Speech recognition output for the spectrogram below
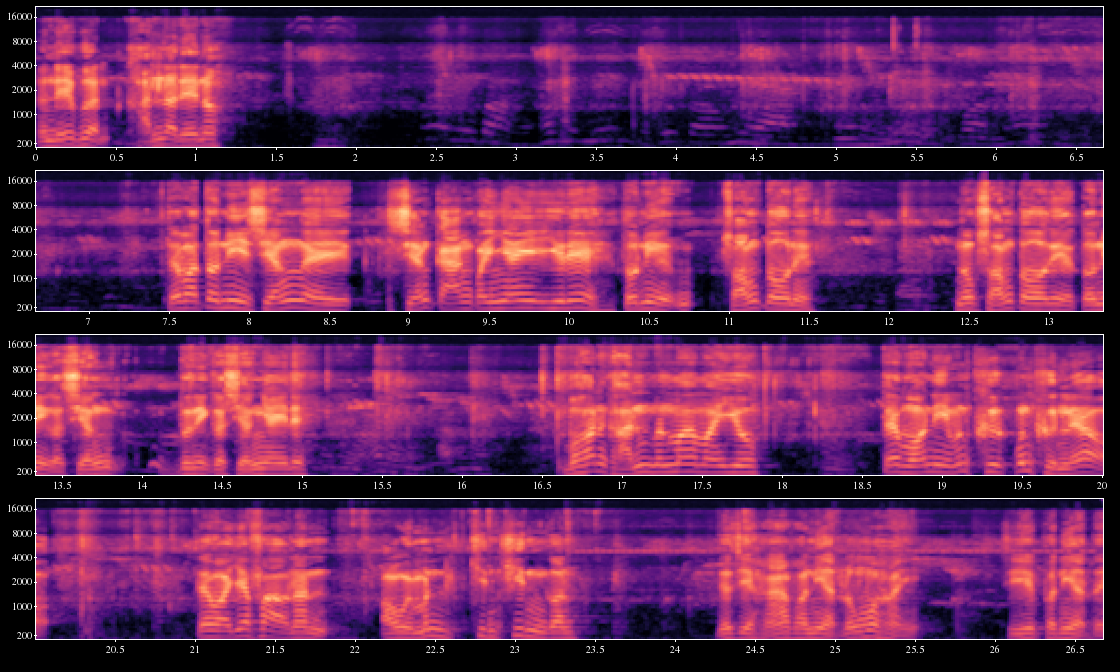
อันนี้เพื่อนขันและเด้เนาะ แต่ว่าตัวนี้เสียงไอเสียงกลางไปไงอยู่ด้ตัวนี้สองตัวเนี่ยนกสองตัวเนี่ยตัวนี้ก็เสียงตัวนี้ก็เสียงไงด้บ่ทันขันมันมาใหม่อยู่ แต่หมอนี่มันคึกมันขึ้นแล้ว แต่ว่าอย่าเฝ้านั่นเอาให้มันชินๆก่อนเดี๋ยวสิหาพเนียดลงมาให้สิพเนียดไอ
